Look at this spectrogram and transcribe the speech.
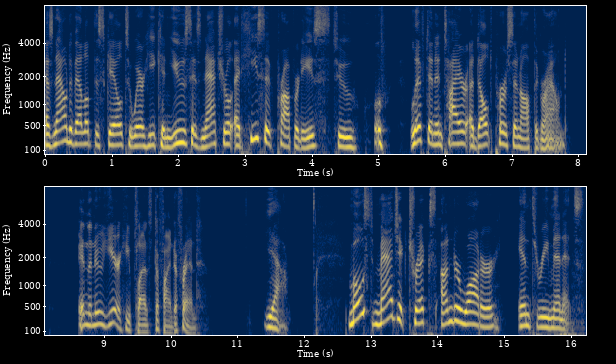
has now developed the skill to where he can use his natural adhesive properties to lift an entire adult person off the ground. in the new year, he plans to find a friend. Yeah. Most magic tricks underwater in three minutes.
